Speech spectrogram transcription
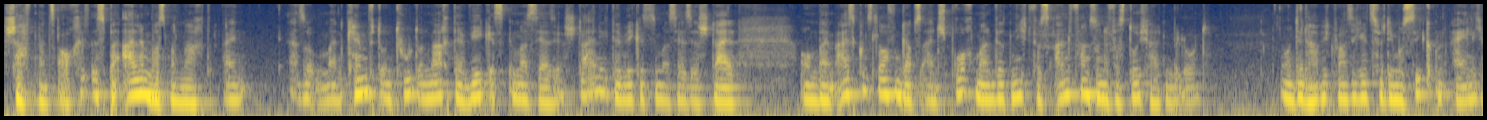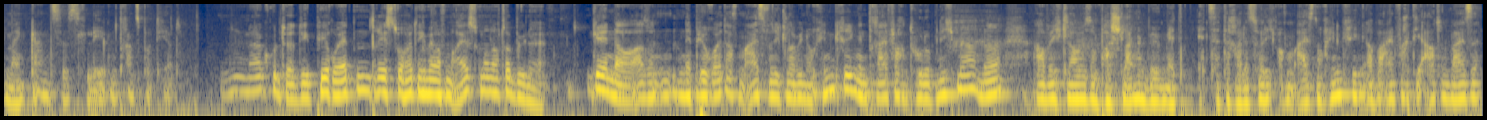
schafft man es auch. Es ist bei allem, was man macht, ein, also man kämpft und tut und macht. Der Weg ist immer sehr, sehr steinig, der Weg ist immer sehr, sehr steil. Und beim Eiskunstlaufen gab es einen Spruch, man wird nicht fürs Anfangen, sondern fürs Durchhalten belohnt. Und den habe ich quasi jetzt für die Musik und eigentlich mein ganzes Leben transportiert. Na gut, die Pirouetten drehst du heute nicht mehr auf dem Eis, sondern auf der Bühne. Genau, also eine Pirouette auf dem Eis würde ich glaube ich noch hinkriegen, einen dreifachen Tulip nicht mehr, ne? aber ich glaube so ein paar Schlangenbögen etc., das würde ich auf dem Eis noch hinkriegen, aber einfach die Art und Weise,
